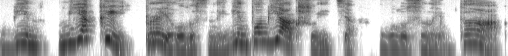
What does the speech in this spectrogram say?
Він м'який приголосний, він пом'якшується голосним. Так.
